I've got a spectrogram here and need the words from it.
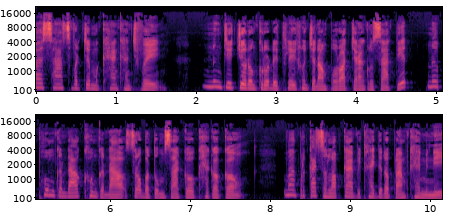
ដោយសារស្វិតជើងម្ខាងខាងឆ្វេងនិងជាជួររងគ្រោះដោយធ្លីក្នុងចំណោមបរិវត្តច្រើនគ្រួសារទៀតនៅភូមិកណ្ដាលឃុំកណ្ដាលស្រុកបទុមសាគរខេត្តកកុងបានប្រកាសសន្លប់កាលពីថ្ងៃទី15ខែមីនា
